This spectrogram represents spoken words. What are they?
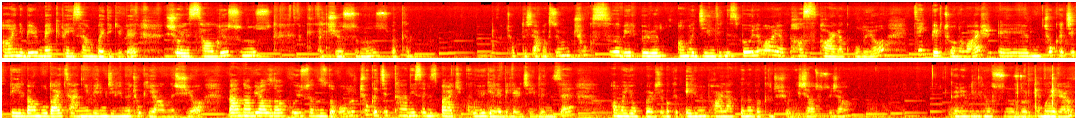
Aynı bir MAC Face and Body gibi. Şöyle sallıyorsunuz, açıyorsunuz. Bakın yapmak istiyorum. Çok sıvı bir ürün ama cildiniz böyle var ya pas parlak oluyor. Tek bir tonu var. Ee, çok açık değil. Ben buğday tenliyim. Benim cildimle çok iyi anlaşıyor. Benden biraz daha koyusanız da olur. Çok açık tenliyseniz belki koyu gelebilir cildinize. Ama yok böyle şey. Bakın elimin parlaklığına bakın. Şöyle ışığa tutacağım. Görebiliyorsunuzdur umarım.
